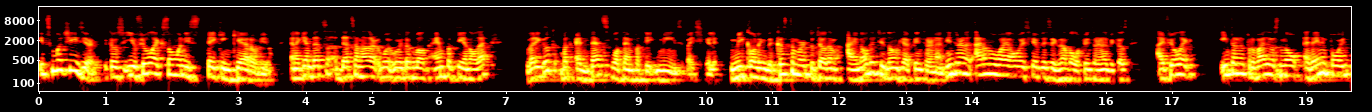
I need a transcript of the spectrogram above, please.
it's much easier because you feel like someone is taking care of you. And again, that's that's another when we talk about empathy and all that. Very good, but and that's what empathy means basically. Me calling the customer to tell them, I know that you don't have internet. Internet, I don't know why I always have this example of internet because I feel like internet providers know at any point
